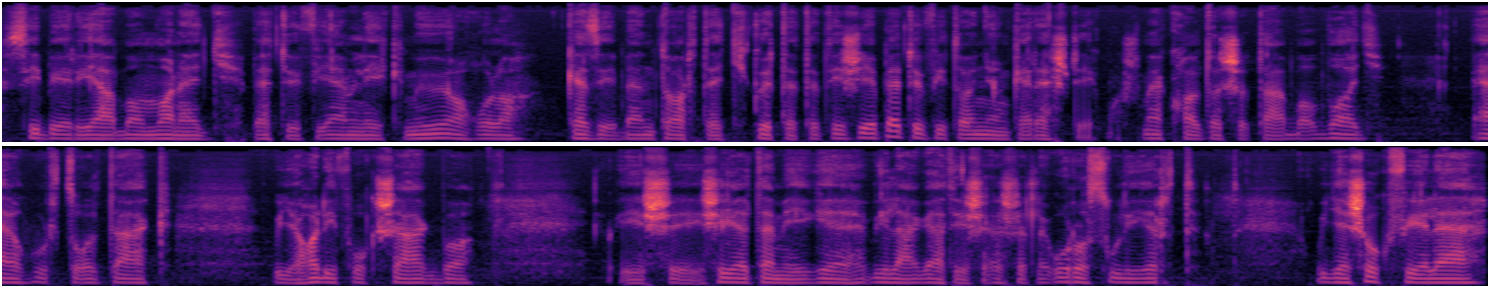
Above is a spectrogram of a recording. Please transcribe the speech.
Szibériában van egy Petőfi emlékmű, ahol a kezében tart egy kötetet, és ugye Petőfit annyian keresték most meghaltasatába, vagy elhurcolták ugye hadifogságba, és, és élte még világát, és esetleg oroszul írt, Ugye sokféle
